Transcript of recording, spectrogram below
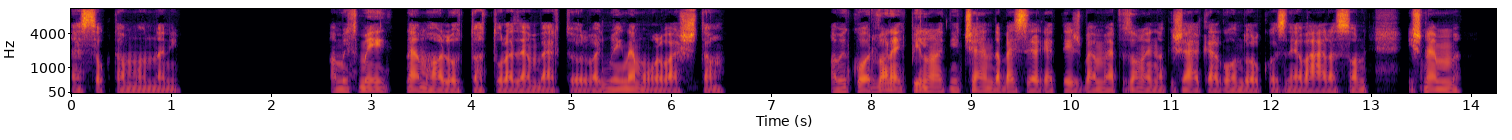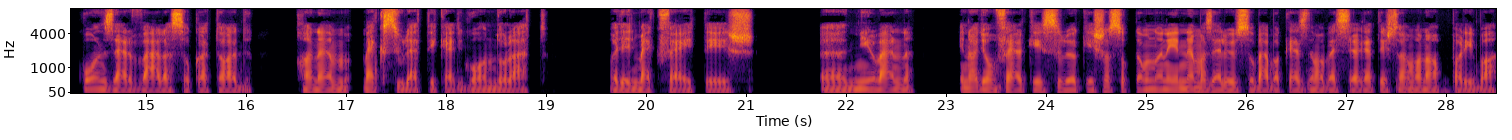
Ezt szoktam mondani. Amit még nem hallott attól az embertől, vagy még nem olvasta. Amikor van egy pillanatnyi csend a beszélgetésben, mert az alanynak is el kell gondolkozni a válaszon, és nem konzerv válaszokat ad, hanem megszületik egy gondolat, vagy egy megfejtés. Nyilván én nagyon felkészülök, és azt szoktam mondani, én nem az előszobába kezdem a beszélgetést, hanem a nappaliba.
